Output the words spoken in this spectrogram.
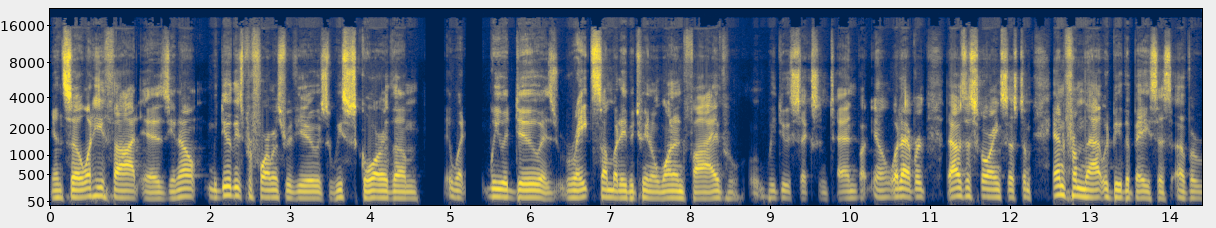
And so, what he thought is, you know, we do these performance reviews, we score them. What we would do is rate somebody between a one and five. We do six and ten, but you know, whatever. That was a scoring system, and from that would be the basis of a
